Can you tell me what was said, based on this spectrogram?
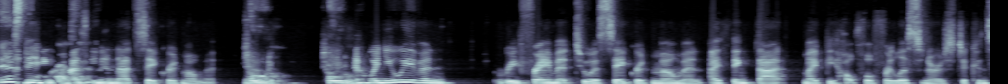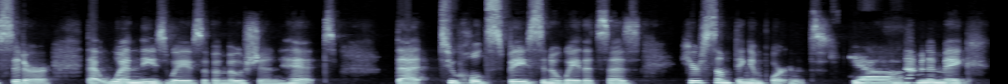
is being, being present. present. in that sacred moment. Yeah. Totally. Totally. And when you even reframe it to a sacred moment, I think that might be helpful for listeners to consider that when these waves of emotion hit, that to hold space in a way that says, here's something important. Yeah. I'm going to make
